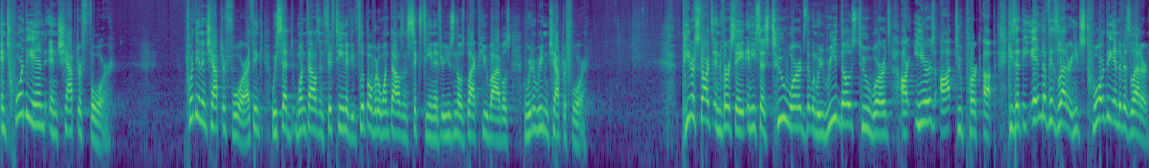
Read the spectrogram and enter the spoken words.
And toward the end in chapter 4, toward the end in chapter 4, I think we said 1015. If you'd flip over to 1016, if you're using those Black Pew Bibles, we're going to read in chapter 4. Peter starts in verse 8 and he says two words that when we read those two words, our ears ought to perk up. He's at the end of his letter, he's toward the end of his letter,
